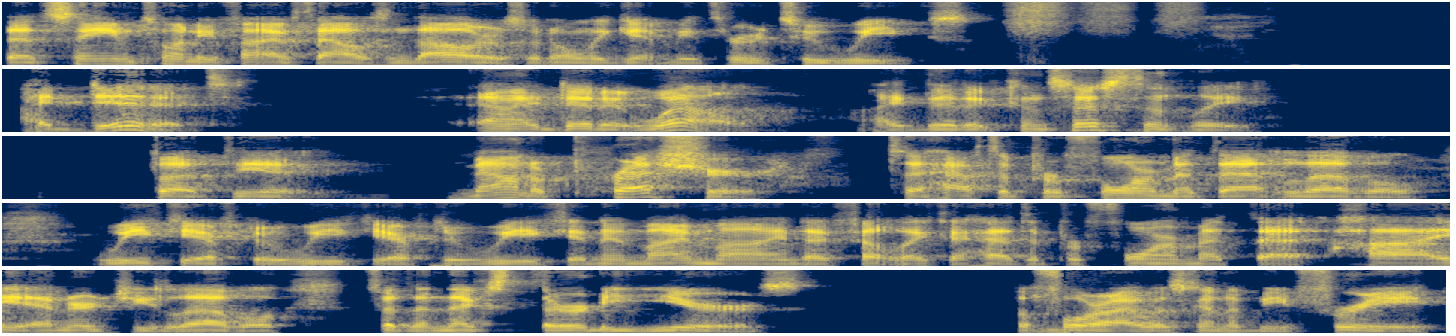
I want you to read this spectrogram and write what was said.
that same $25,000 would only get me through two weeks. I did it, and I did it well. I did it consistently but the amount of pressure to have to perform at that level week after week after week. And in my mind, I felt like I had to perform at that high energy level for the next 30 years before I was going to be free.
